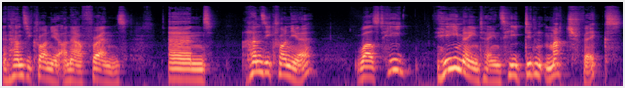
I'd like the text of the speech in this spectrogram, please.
and Hansie Cronje are now friends. And Hansie Cronje, whilst he, he maintains he didn't match fix,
